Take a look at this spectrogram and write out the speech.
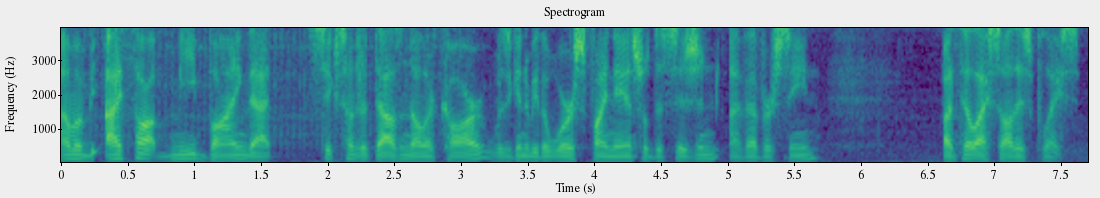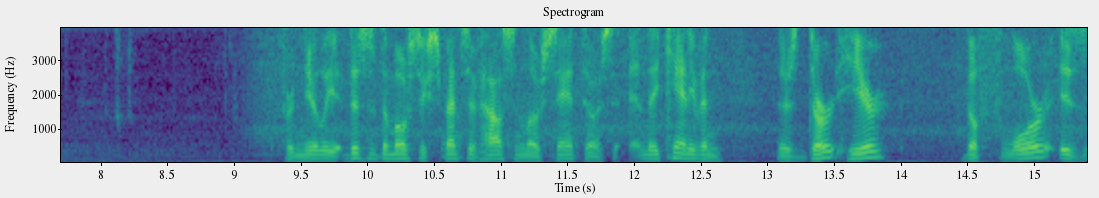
I'm a, be- I thought me buying that six hundred thousand dollar car was gonna be the worst financial decision I've ever seen, until I saw this place. For nearly, this is the most expensive house in Los Santos, and they can't even. There's dirt here. The floor is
